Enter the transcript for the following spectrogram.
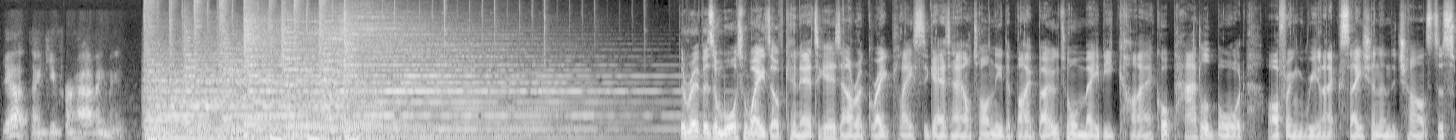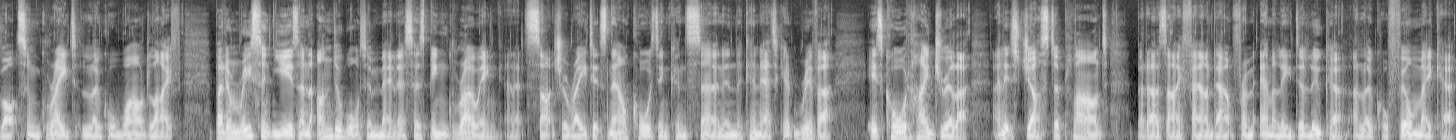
Yeah, thank you for having me. The rivers and waterways of Connecticut are a great place to get out on, either by boat or maybe kayak or paddleboard, offering relaxation and the chance to spot some great local wildlife. But in recent years, an underwater menace has been growing, and at such a rate it's now causing concern in the Connecticut River. It's called hydrilla, and it's just a plant. But as I found out from Emily DeLuca, a local filmmaker,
